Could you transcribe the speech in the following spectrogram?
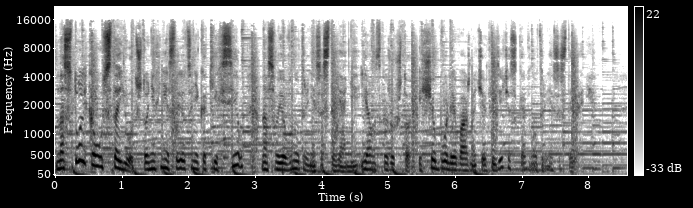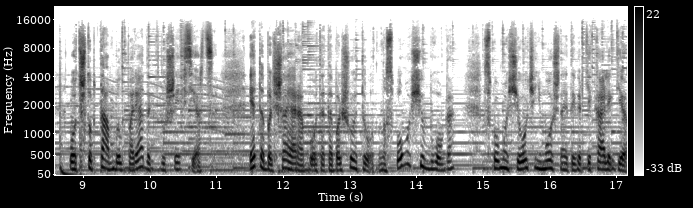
настолько устают, что у них не остается никаких сил на свое внутреннее состояние. Я вам скажу, что еще более важно, чем физическое внутреннее состояние. Вот чтобы там был порядок в душе и в сердце. Это большая работа, это большой труд. Но с помощью Бога, с помощью очень мощной этой вертикали, где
